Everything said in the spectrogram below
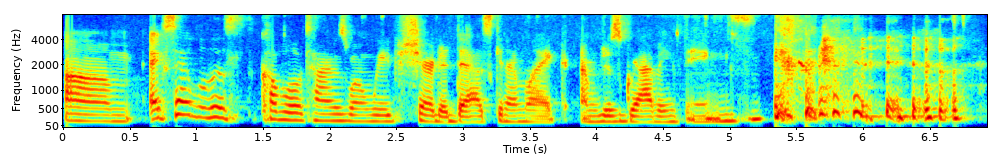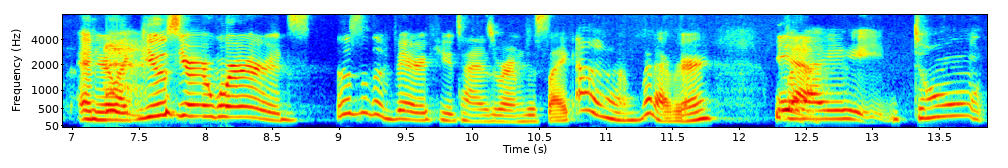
Um, except this couple of times when we've shared a desk and I'm like, I'm just grabbing things. and you're like, use your words. Those are the very few times where I'm just like, oh, whatever. Yeah. But I don't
